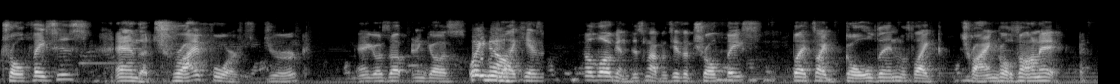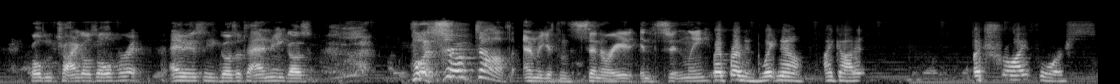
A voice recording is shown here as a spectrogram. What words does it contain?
Troll faces and the Triforce jerk. And he goes up and he goes, Wait, no. like he has no Logan. This happens. He has a troll face, but it's like golden with like triangles on it, golden triangles over it. And he goes up to enemy. And he goes, "What's your tough?" Enemy gets incinerated instantly. But Brendan, wait now. I got it. a Triforce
